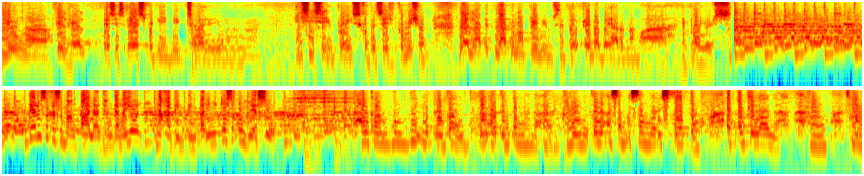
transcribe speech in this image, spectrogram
Yung uh, PhilHealth, SSS, pag-ibig, tsaka yung ECC, Employees Compensation Commission, na lahat, lahat ng mga premiums nito ay babayaran ng mga employers. Pero sa kasamaang palad hanggang ngayon, nakabimbing pa rin ito sa Kongreso. Hanggang hindi ma-provide ng ating pamahalaan yung inaasam-asam na respeto at pagkilala um, ng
